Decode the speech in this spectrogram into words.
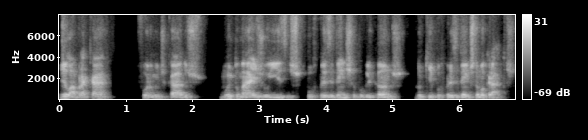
de lá para cá, foram indicados muito mais juízes por presidentes republicanos do que por presidentes democratas.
